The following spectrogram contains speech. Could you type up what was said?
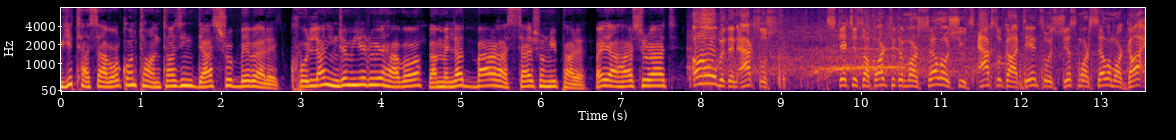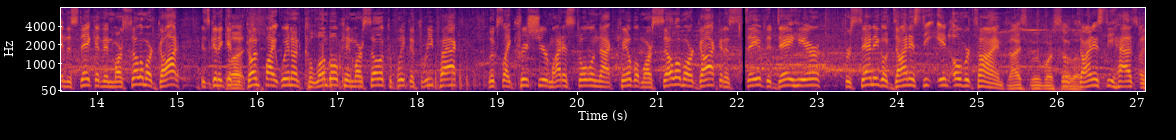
میگه تصور کن تانتانز این دست رو ببره کلا اینجا میره روی هوا و ملت برق از سرشون میپره ولی در هر صورت Oh, but then Axel stitches up R2 to Marcelo shoots. Axel got in, so it's just Marcelo Margot in the snake, and then Marcelo Margot is going to get the gunfight win on Colombo. Can Marcelo complete the three pack? Looks like Chris Shear might have stolen that kill, but Marcelo Margot going to save the day here for San Diego Dynasty in overtime. Nice move, So Marcelo. Dynasty has a,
